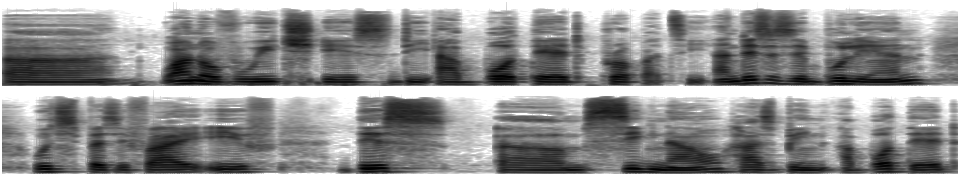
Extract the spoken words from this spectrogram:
uh, one of which is the aborted property. And this is a boolean which specify if this um, signal has been aborted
